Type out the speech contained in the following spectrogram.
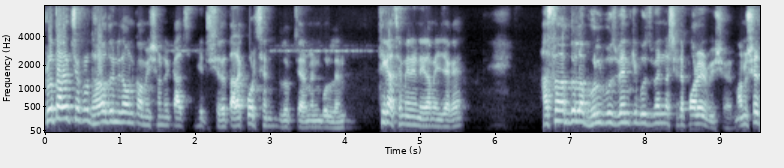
প্রতারক চক্র ধরাও দুর্নীতি দমন কমিশনের কাজ, সেটা তারা করছেন, দুদক চেয়ারম্যান বললেন। ঠিক আছে, মেনে নিলাম এই জায়গায়। হাসান আবদুল্লাহ ভুল বুঝবেন কি বুঝবেন না, সেটা পরের বিষয়। মানুষের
